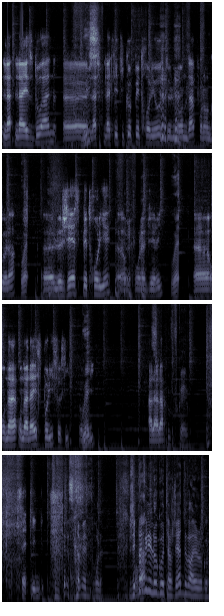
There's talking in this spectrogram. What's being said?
la, la S Douane, euh, Oui. la- l'Atlético Petroleos de Luanda pour l'Angola, Ouais. euh, le GS Pétrolier euh, pour l'Algérie. Ouais. Euh, on a, on a l'AS Police aussi au Oui. Mali. Ah là là, Ouf, quand même. cette ligue. ça va être drôle. J'ai pas va- vu les logos, tiens, j'ai hâte de voir les logos.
